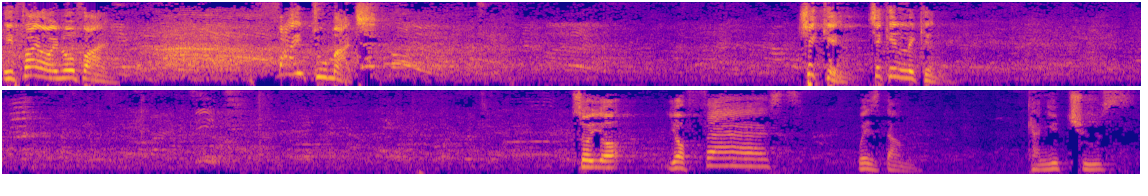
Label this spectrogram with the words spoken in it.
He fine or no fine? Fine too much. Chicken, chicken licking. So your your first wisdom, can you choose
